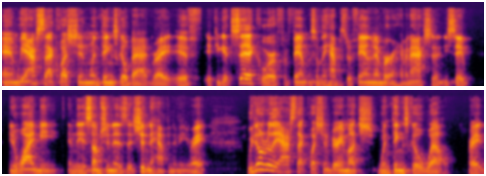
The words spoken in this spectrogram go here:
And we ask that question when things go bad, right? If if you get sick or if a family something happens to a family member or have an accident, you say, you know, why me? And the assumption is it shouldn't happen to me, right? We don't really ask that question very much when things go well, right?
